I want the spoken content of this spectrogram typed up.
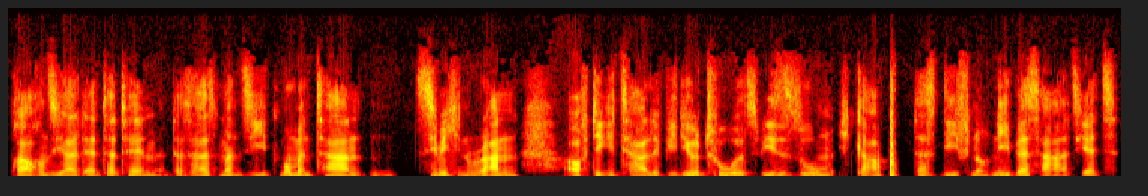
brauchen sie halt Entertainment. Das heißt, man sieht momentan einen ziemlichen Run auf digitale Videotools wie Zoom. Ich glaube, das lief noch nie besser als jetzt.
